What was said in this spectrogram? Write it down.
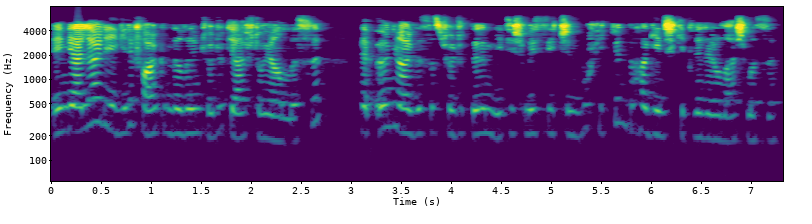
engellerle ilgili farkındalığın çocuk yaşta uyanması ve ön yargısız çocukların yetişmesi için bu fikrin daha geniş kitlelere ulaşması.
